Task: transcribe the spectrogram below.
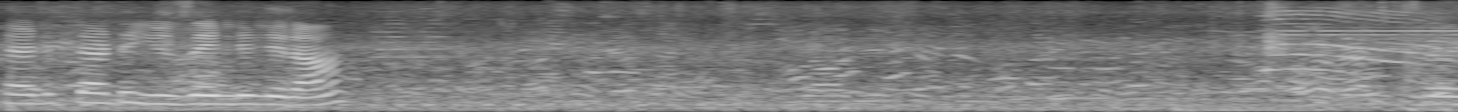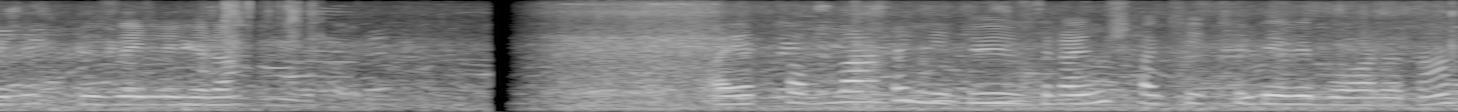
Terlikler de 150 lira. Böyle 150 lira. Ayakkabılar da 700 liraymış. Hakiki deri bu arada.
